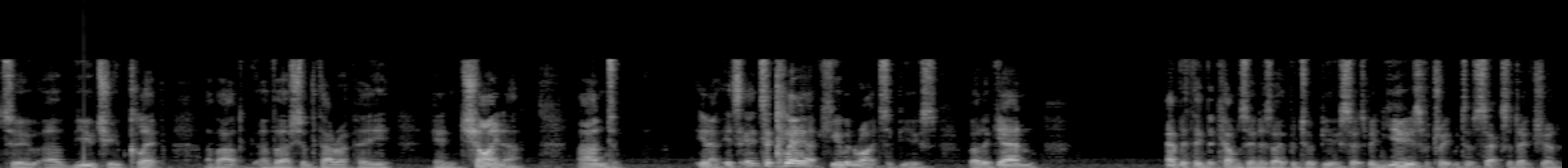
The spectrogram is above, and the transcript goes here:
to a YouTube clip about aversion therapy in China. And you know it's it's a clear human rights abuse but again everything that comes in is open to abuse. So it's been used for treatment of sex addiction,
